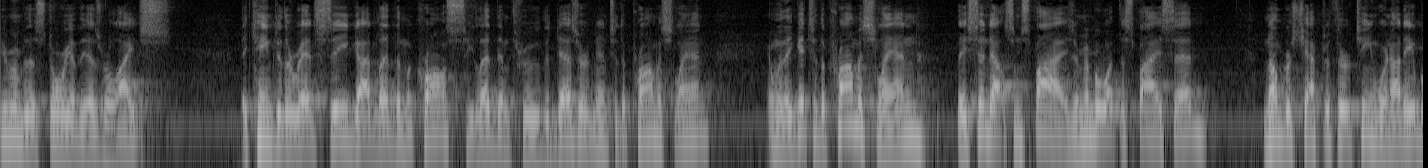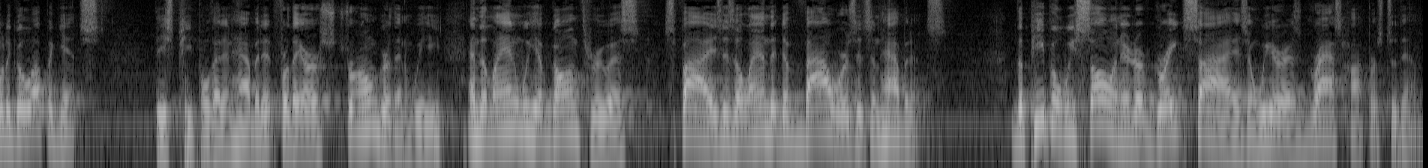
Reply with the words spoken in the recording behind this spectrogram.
You remember the story of the Israelites. They came to the Red Sea, God led them across, He led them through the desert and into the promised land. And when they get to the promised land, they send out some spies. Remember what the spies said? Numbers chapter 13 We're not able to go up against these people that inhabit it, for they are stronger than we, and the land we have gone through as spies is a land that devours its inhabitants. The people we saw in it are of great size, and we are as grasshoppers to them.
